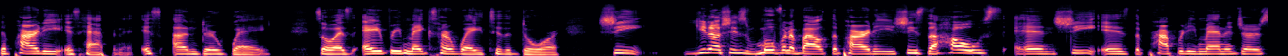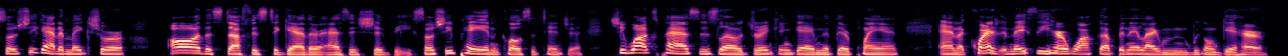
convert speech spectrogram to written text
the party is happening, it's underway. So as Avery makes her way to the door, she, you know, she's moving about the party. She's the host and she is the property manager. So she got to make sure all the stuff is together as it should be. So she paying close attention. She walks past this little drinking game that they're playing, and a question. They see her walk up, and they're like, mm, "We're gonna get her."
